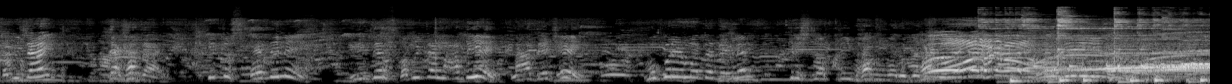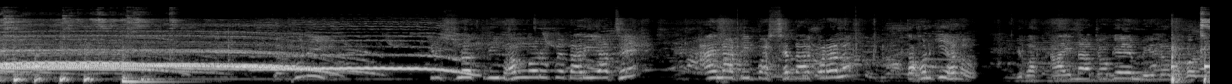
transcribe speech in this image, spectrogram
ছবিটাই দেখা যায়। কিন্তু সেদিনে নিজের ছবিটা না দিয়ে না দেখে মুকুরের মধ্যে দেখলেন কৃষ্ণ ত্রিভঙ্গ রূপে যখনই কৃষ্ণ ত্রিভঙ্গ রূপে দাঁড়িয়ে আছে আয়নাটি পাশে দাঁড় করালো তখন কি হলো? এবার আয়না যোগে মিলন হলো।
